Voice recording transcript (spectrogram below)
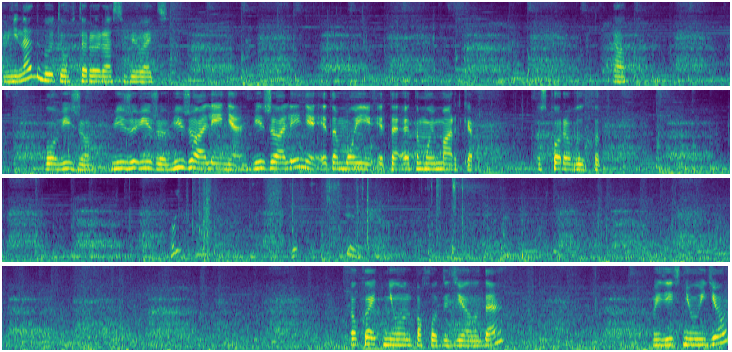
Нам не надо будет его второй раз убивать? Так. О, вижу, вижу, вижу, вижу оленя. Вижу оленя, это мой, это, это мой маркер. Скоро выход. Только это не он, походу, делал, да? Мы здесь не уйдем?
